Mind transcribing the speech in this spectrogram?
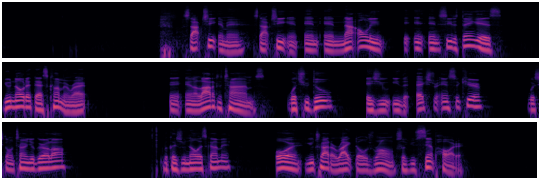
stop cheating, man. Stop cheating. And and not only and, and see the thing is, you know that that's coming, right? And, and a lot of the times, what you do is you either extra insecure, which gonna turn your girl off because you know it's coming, or you try to right those wrongs. So you simp harder.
